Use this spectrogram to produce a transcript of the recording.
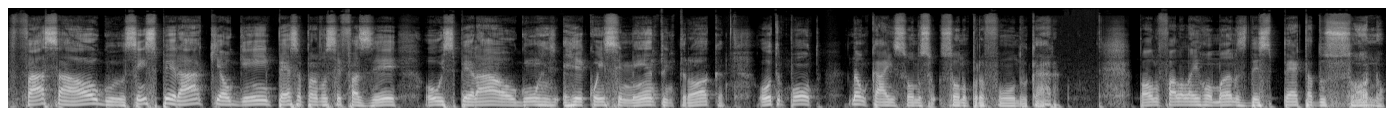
Faça algo sem esperar que alguém peça para você fazer ou esperar algum reconhecimento em troca. Outro ponto, não cai em sono, sono profundo, cara. Paulo fala lá em Romanos: desperta do sono.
